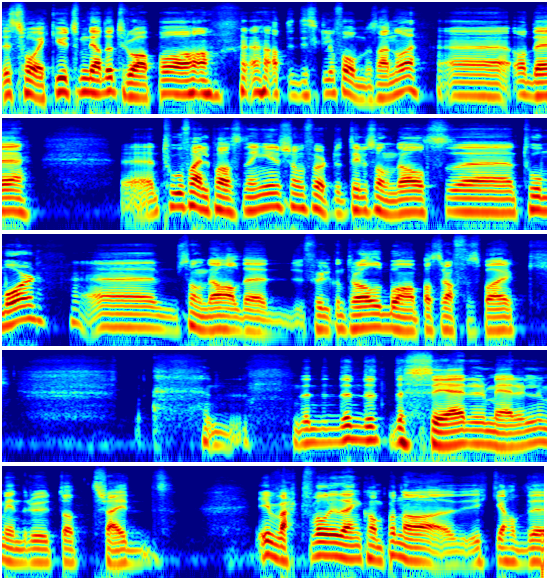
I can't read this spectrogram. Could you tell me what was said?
Det så ikke ut som de hadde troa på at de skulle få med seg noe. Eh, og det eh, To feilpasninger som førte til Sogndals eh, to mål. Eh, Sogndal hadde full kontroll, bomma på straffespark. Det, det, det, ser mer eller mindre ut at Skeid, i hvert fall i den kampen, da, ikke hadde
